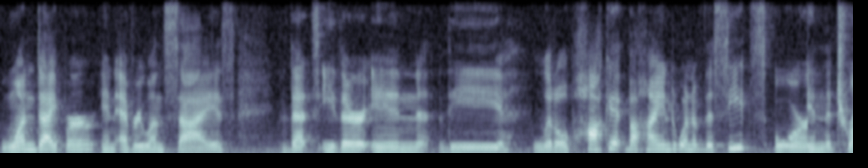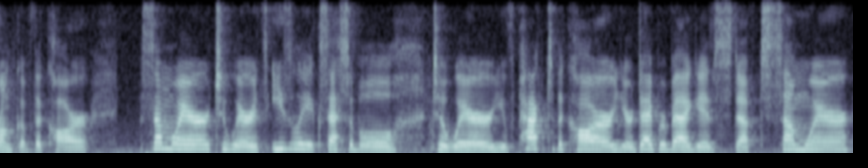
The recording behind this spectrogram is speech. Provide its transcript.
one diaper in everyone's size that's either in the little pocket behind one of the seats or in the trunk of the car. Somewhere to where it's easily accessible, to where you've packed the car, your diaper bag is stuffed somewhere,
